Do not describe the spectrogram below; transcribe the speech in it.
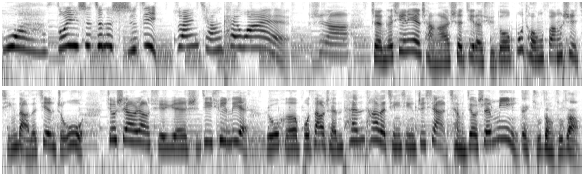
哇，所以是真的实际砖墙开挖哎。是啊，整个训练场啊设计了许多不同方式倾倒的建筑物，就是要让学员实际训练如何不造成坍塌的情形之下抢救生命。哎，组长组长，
